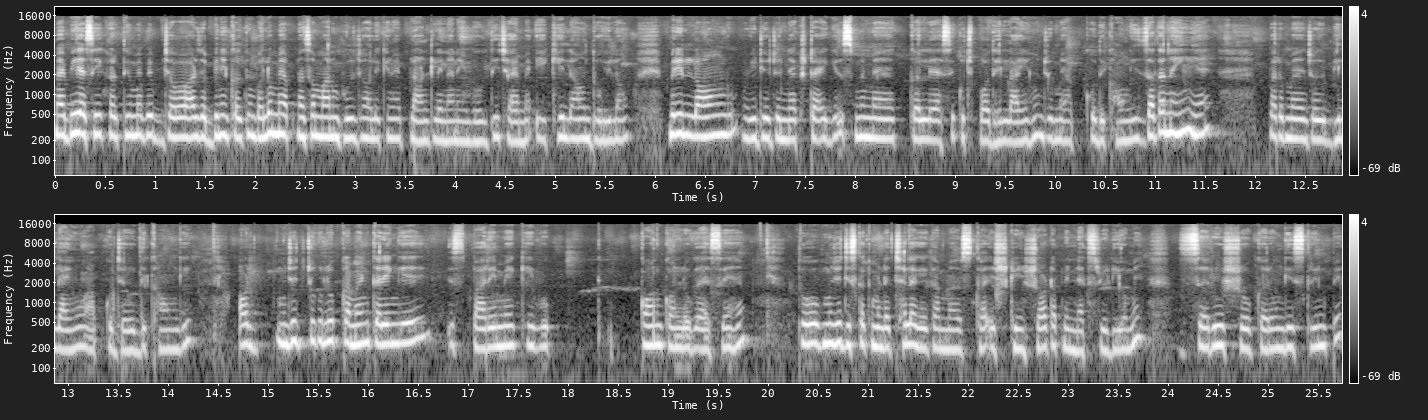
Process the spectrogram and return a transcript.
मैं भी ऐसे ही करती हूँ, मैं भी जब बाहर जब भी निकलती हूँ, भले मैं अपना सामान भूल जाऊँ, लेकिन मैं प्लांट लेना नहीं भूलती, चाहे मैं एक ही लाऊँ, दो ही लाऊँ। मेरी लॉन्ग वीडियो जो नेक्स्ट आएगी, उसमें मैं कल ऐसे कुछ पौधे लाई हूँ, जो मैं आपको दिखाऊँगी। ज़्यादा नहीं है, पर मैं जो भी लाई हूँ, आपको ज़रूर दिखाऊँगी। और मुझे जो लोग कमेंट करेंगे इस बारे में कि वो कौन कौन लोग ऐसे हैं तो मुझे जिसका कमेंट अच्छा लगेगा, मैं उसका स्क्रीनशॉट अपने नेक्स्ट वीडियो में ज़रूर शो करूँगी स्क्रीन पे।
